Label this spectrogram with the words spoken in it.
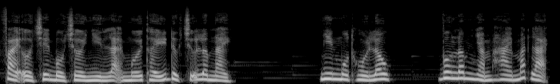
Phải ở trên bầu trời nhìn lại mới thấy được chữ Lâm này. Nhìn một hồi lâu, Vương Lâm nhắm hai mắt lại.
